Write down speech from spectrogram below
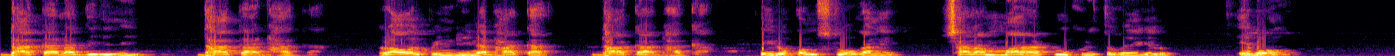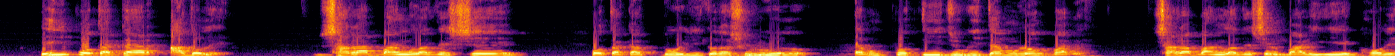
ঢাকা না দিল্লি, ঢাকা ঢাকা। রাওয়ালপিন্ডি না ঢাকা ঢাকা ঢাকা। এইরকম স্লোগানে সারা মাঠ মুখরিত হয়ে গেল এবং এই পতাকার আদলে সারা বাংলাদেশে পতাকা তৈরি করা শুরু হলো এবং প্রতিযোগিতামূলকভাবে সারা বাংলাদেশের বাড়িয়ে ঘরে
